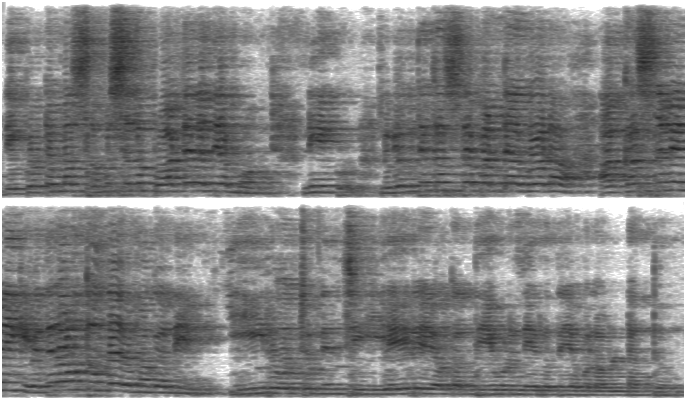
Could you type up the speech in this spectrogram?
నీ కుటుంబ సమస్యలు పోటలదేమో నీకు నువ్వు ఎంత కష్టపడ్డా కూడా ఆ కష్టమే నీకు ఎదురవుతుందేమో కానీ ఈ రోజు నుంచి ఏరే యొక్క దేవుడు నీ హృదయంలో ఉండద్దు.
